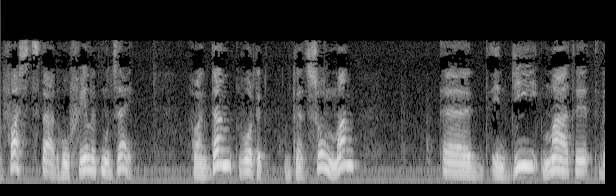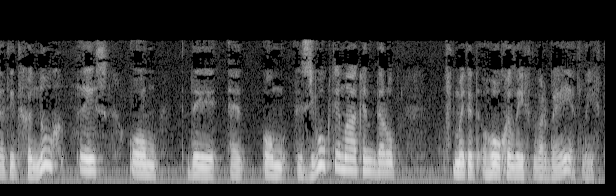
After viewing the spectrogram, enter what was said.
vaststaat hoeveel het moet zijn. Want dan wordt het, dat zo'n man, uh, in die mate dat het genoeg is om, de, uh, om zwoek te maken daarop, met het hoge licht waarbij het licht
